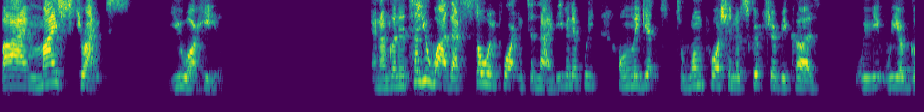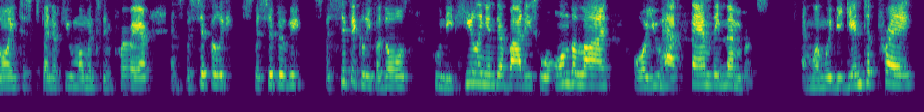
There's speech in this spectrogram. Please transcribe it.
By my stripes, you are healed. And I'm going to tell you why that's so important tonight, even if we only get to one portion of scripture, because we, we are going to spend a few moments in prayer and specifically, specifically, specifically for those who need healing in their bodies, who are on the line, or you have family members. And when we begin to pray,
